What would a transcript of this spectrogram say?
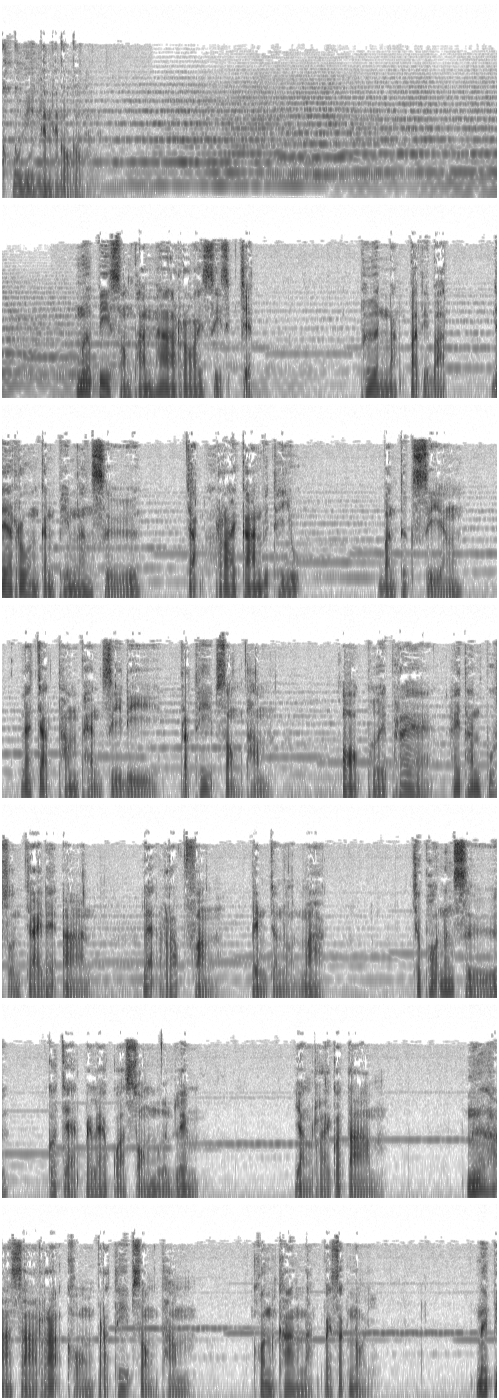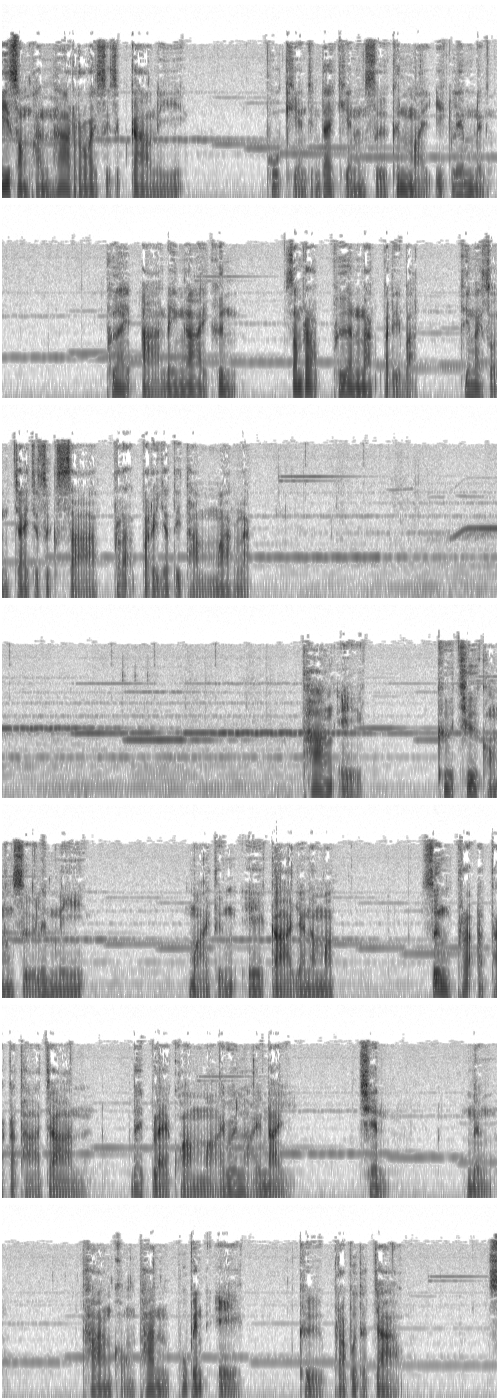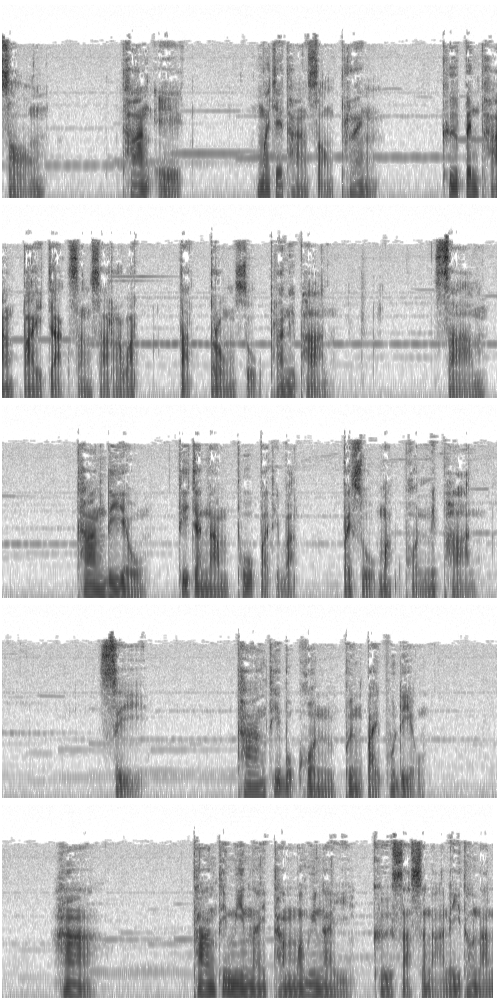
คุยกันก่อนเมื่อปี 2547 เพื่อนนักปฏิบัติได้ร่วมกันพิมพ์หนังสือ จัดรายการวิทยุ บันทึกเสียง และจัดทำแผ่นซีดี ประทีปส่องธรรม ออกเผยแพร่ให้ท่านผู้สนใจได้อ่าน และรับฟังเป็นจำนวนมาก เฉพาะหนังสือก็แจกไปแล้วกว่า20,000เล่ม อย่างไรก็ตาม เนื้อหาสาระของประทีปส่องธรรม ค่อนข้างหนักไปสักหน่อย ในปี 2549 นี้ ผู้เขียนจึงได้เขียนหนังสือขึ้นใหม่อีกเล่มหนึ่ง เพื่อให้อ่านได้ง่ายขึ้นสำหรับเพื่อนนักปฏิบัติที่ไม่สนใจจะศึกษาพระปริยติธรรมมากนัก ทางเอกคือชื่อของหนังสือเล่มนี้ หมายถึงเอกายนามัคซึ่งพระอัตถกถาจารย์ได้แปลความหมายไว้หลายใน เช่น 1. ทางของท่านผู้เป็นเอก คือพระพุทธเจ้า 2. ทางเอกไม่ใช่ทางสองแพร่ง คือเป็นทางไปจากสังสารวัฏตัดตรงสู่พระนิพพาน 3. ทางเดียวที่จะนำผู้ปฏิบัติไปสู่มรรคผลนิพพาน 4. ทางที่บุคคลพึงไปผู้เดียว 5. ทางที่มีในธรรมวินัยคือศาสนานี้เท่านั้น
